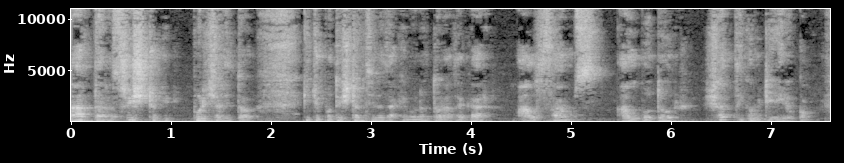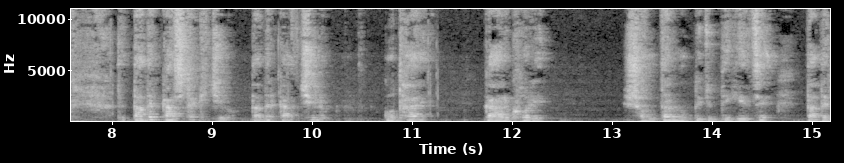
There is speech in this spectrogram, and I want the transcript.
তার দ্বারা সৃষ্ট পরিচালিত কিছু প্রতিষ্ঠান ছিল যাকে বলা হতো আলসামস, আলবদর শান্তি কমিটি এরকম তো তাদের কাজটা কি ছিল? তাদের কাজ ছিল কোথায়, কার ঘরে সন্তান মুক্তিযুদ্ধে গিয়েছে, তাদের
